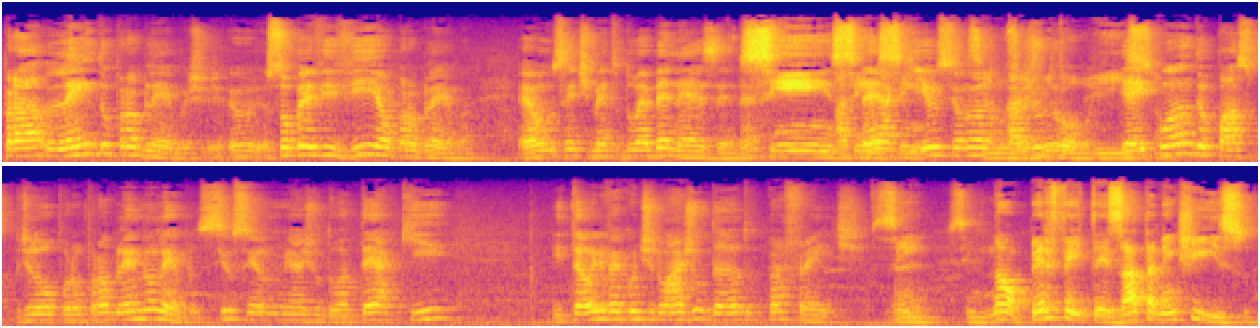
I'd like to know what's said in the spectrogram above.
para além do problema. Eu sobrevivi ao problema. É o sentimento do Ebenezer, né? Sim, Até sim. Até aqui sim. o Senhor, Senhor ajudou. ajudou. E aí quando eu passo de novo por um problema, eu lembro, se o Senhor me ajudou até aqui, então ele vai continuar ajudando para frente. Sim, né? sim. Não, perfeito, é exatamente isso.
